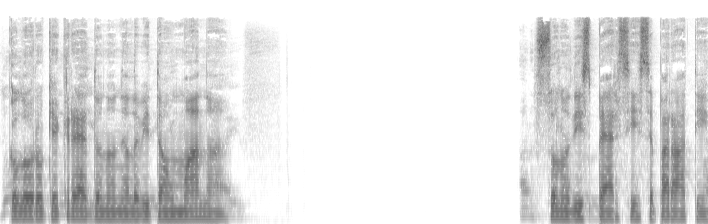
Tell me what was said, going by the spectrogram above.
Coloro che credono nella vita umana sono dispersi e separati.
